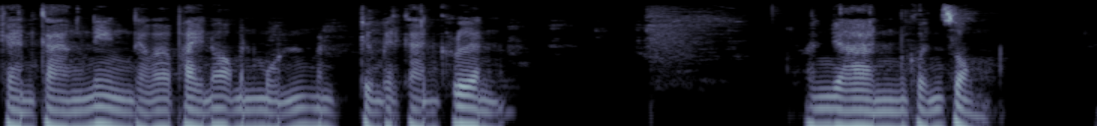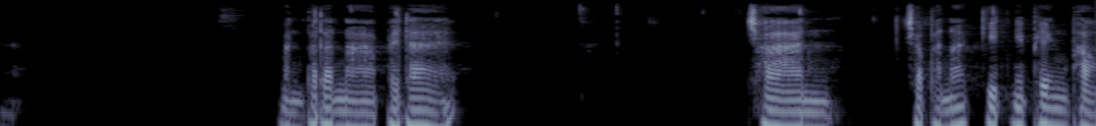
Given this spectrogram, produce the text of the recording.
แกนกลางนิ่ง แต่ว่าภายนอกมันหมุน มันจึงเป็นการเคลื่อนวิญญาณขนส่ง มันพัฒนาไปได้ฌานชาพนกิจนี่เพ่งเผา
